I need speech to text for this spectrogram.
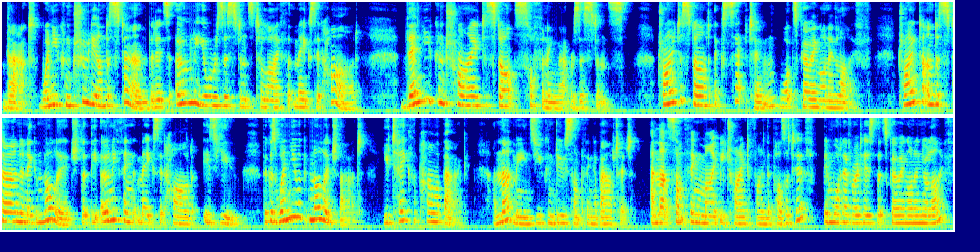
that, when you can truly understand that it's only your resistance to life that makes it hard, then you can try to start softening that resistance. Try to start accepting what's going on in life. Trying to understand and acknowledge that the only thing that makes it hard is you. Because when you acknowledge that, you take the power back and that means you can do something about it. And that something might be trying to find the positive in whatever it is that's going on in your life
